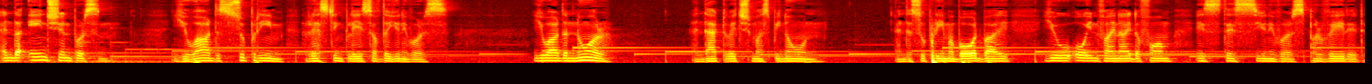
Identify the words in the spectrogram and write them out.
and the ancient person. You are the supreme resting place of the universe. You are the knower and that which must be known. And the supreme abode by you, O infinite form, is this universe pervaded.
